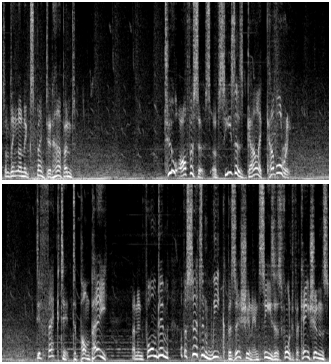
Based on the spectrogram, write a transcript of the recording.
something unexpected happened. two officers of Caesar's Gallic cavalry defected to Pompey and informed him of a certain weak position in Caesar's fortifications.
